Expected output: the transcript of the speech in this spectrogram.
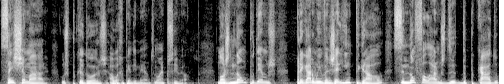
sem chamar os pecadores ao arrependimento. Não é possível. Nós não podemos pregar um evangelho integral se não falarmos de, de, pecado,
